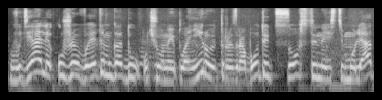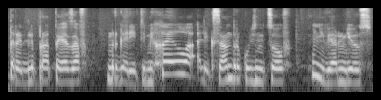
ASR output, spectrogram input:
В идеале уже в этом году ученые планируют разработать собственные стимуляторы для протезов. Маргарита Михайлова, Александр Кузнецов, UniverNews.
